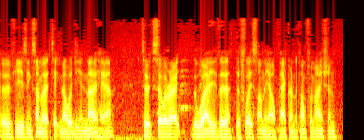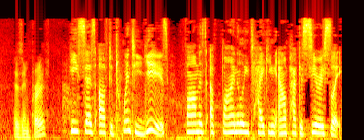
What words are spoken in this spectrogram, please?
of using some of that technology and know-how to accelerate the way the, the fleece on the alpaca and the conformation has improved. He says after 20 years, farmers are finally taking alpacas seriously.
